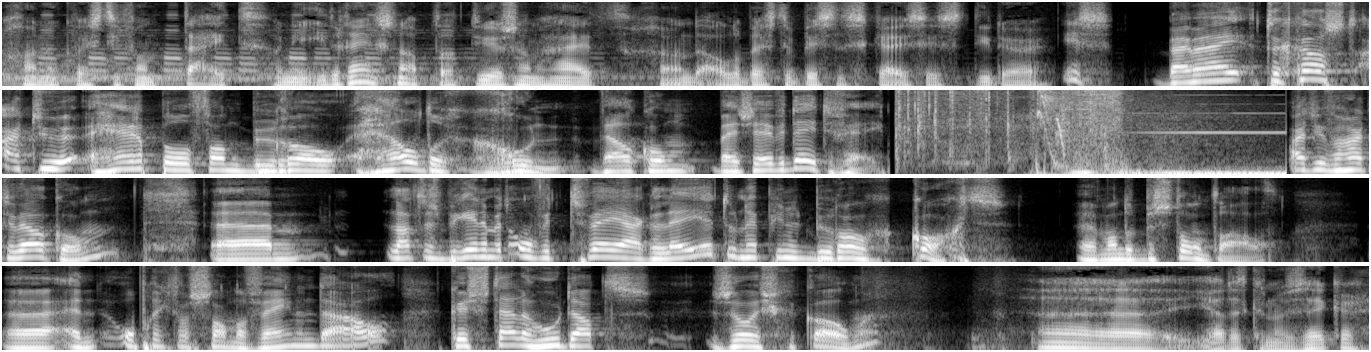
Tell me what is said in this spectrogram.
gewoon een kwestie van tijd. Wanneer iedereen snapt dat duurzaamheid gewoon de allerbeste business case is die er is. Bij mij te gast Arthur Herpel van bureau Helder Groen. Welkom bij 7D TV. Arthur, van harte welkom. Um, laten we beginnen met ongeveer twee jaar geleden. Toen heb je het bureau gekocht, uh, want het bestond al. Uh, en oprichter was Sander Veenendaal. Kun je vertellen hoe dat zo is gekomen? Uh, ja, dat kunnen we zeker.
